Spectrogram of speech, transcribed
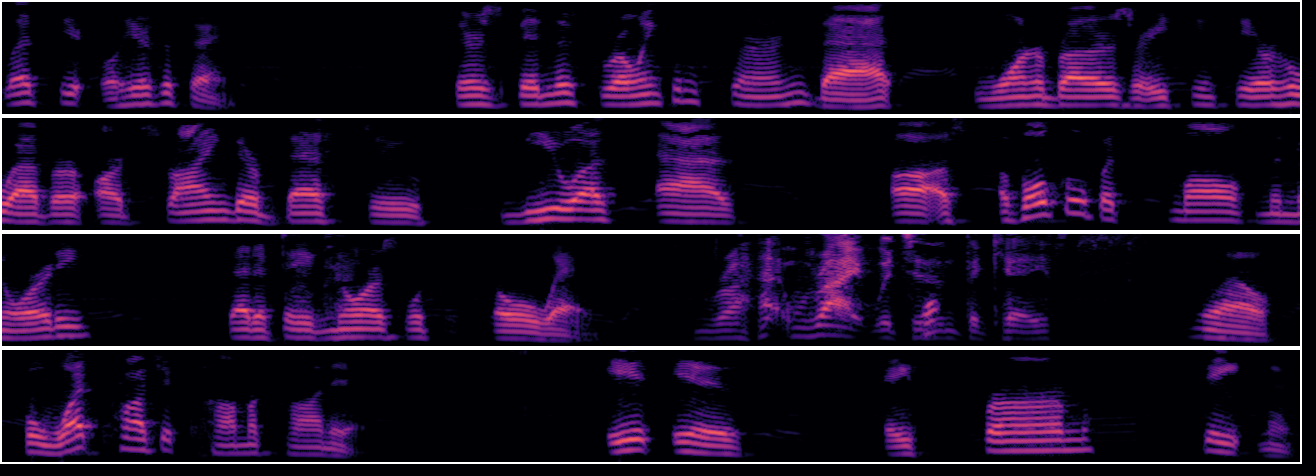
let's hear. Well, here's the thing. There's been this growing concern that Warner Brothers or AT&T or whoever are trying their best to view us as uh, a, vocal but small minority. That if they ignore us, we'll just go away. Right, right, which isn't the case. No, but what Project Comic Con is, it is a firm statement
